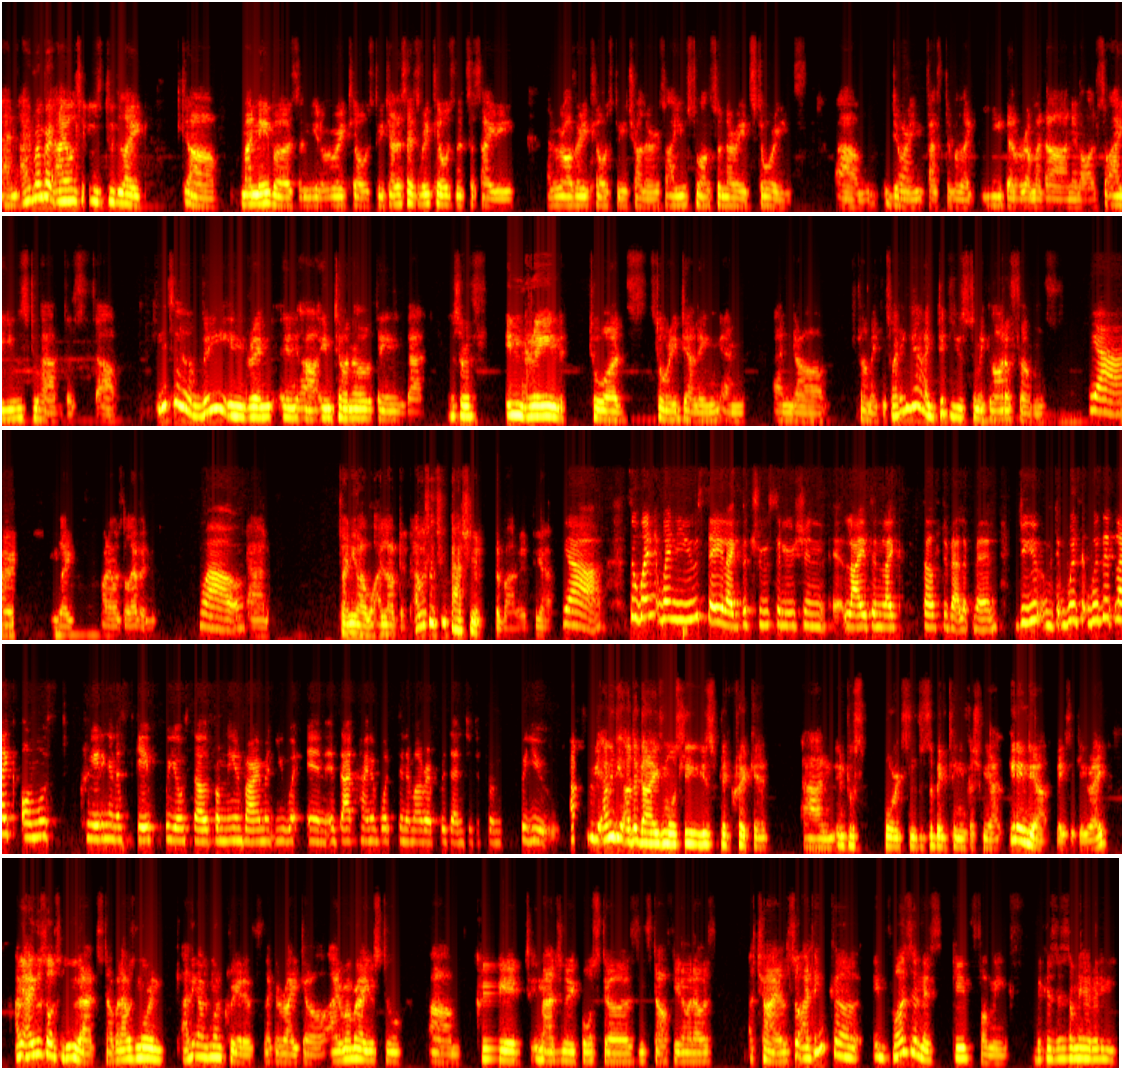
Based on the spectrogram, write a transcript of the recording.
and I remember I also used to like uh, my neighbors, and you know, very close to each other. So it's very close knit society and we were all very close to each other. So I used to also narrate stories um, during festival like Eid Ramadan and all. So I used to have this uh, it's a very ingrained uh, internal thing that is sort of ingrained towards storytelling and and uh, filmmaking. So I think yeah, I did used to make a lot of films. Yeah. Very, like when I was 11. Wow. And so I knew I, I loved it. I was actually passionate about it. Yeah. Yeah. So when when you say like the true solution eh, lies in like self development, do you was was it like almost creating an escape for yourself from the environment you were in? Is that kind of what cinema represented from for you? Absolutely. I mean, the other guys mostly used to play cricket and into sports, and it's a big thing in Kashmir, in India, basically, right? I mean, I used to also do that stuff, but I was more in. I think I was more creative, like a writer. I remember I used to um, create imaginary posters and stuff, you know, when I was a child. So I think uh, it was an escape for me because this is something I really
